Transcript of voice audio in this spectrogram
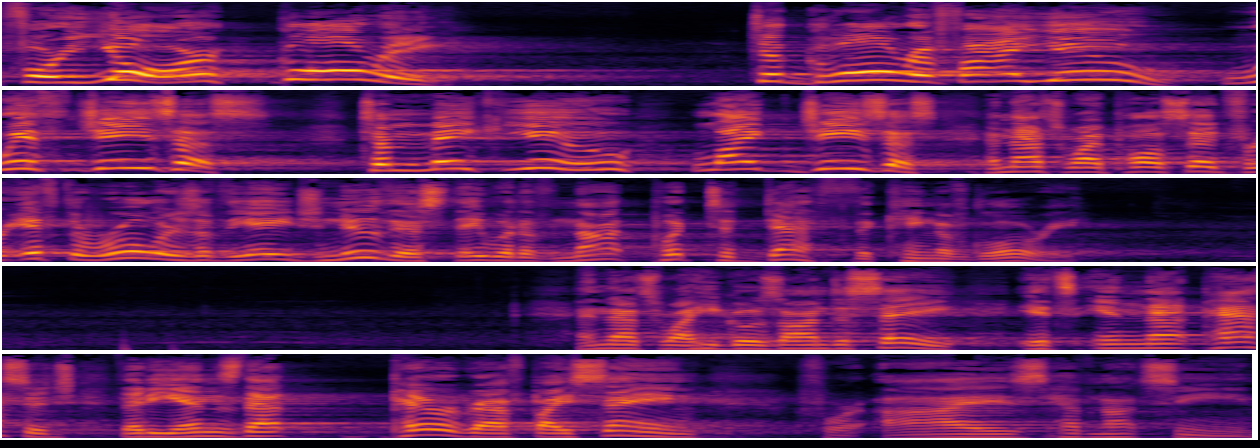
for your glory? To glorify you with Jesus, to make you like Jesus. And that's why Paul said, For if the rulers of the age knew this, they would have not put to death the King of glory. And that's why he goes on to say, it's in that passage that he ends that paragraph by saying, for eyes have not seen,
